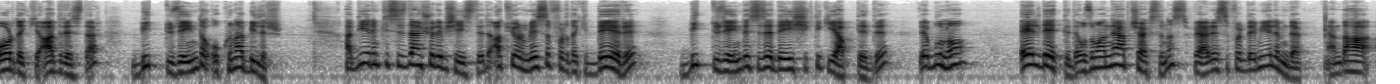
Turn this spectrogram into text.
Oradaki adresler bit düzeyinde okunabilir. Ha diyelim ki sizden şöyle bir şey istedi. Atıyorum R0'daki değeri bit düzeyinde size değişiklik yap dedi ve bunu elde et dedi. O zaman ne yapacaksınız? Veya R0 demeyelim de yani daha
